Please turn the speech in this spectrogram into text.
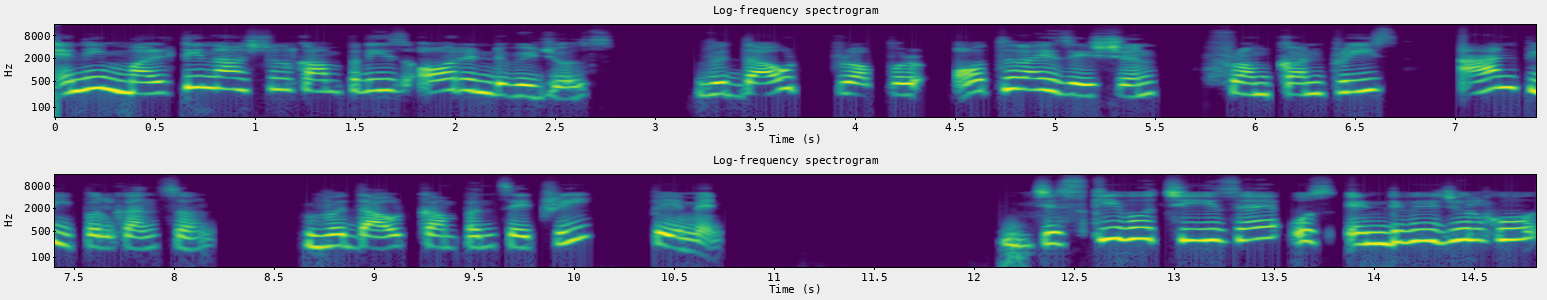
any multinational companies or individuals without proper authorization from countries and people concerned without compensatory payment. जिसकी वो चीज़ है, उस इंडिविजुअल को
